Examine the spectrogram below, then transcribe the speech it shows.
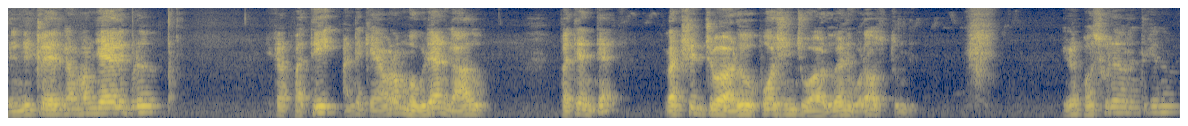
రెండిట్లో ఏది కన్ఫర్మ్ చేయాలి ఇప్పుడు? ఇక్కడ పతి అంటే కేవలం మొగుడే అని కాదు. పతి అంటే రక్షించేవాడు పోషించువాడు అని కూడా వస్తుంది. ఇక్కడ పశువులు ఎవరు ఎంతకేను?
